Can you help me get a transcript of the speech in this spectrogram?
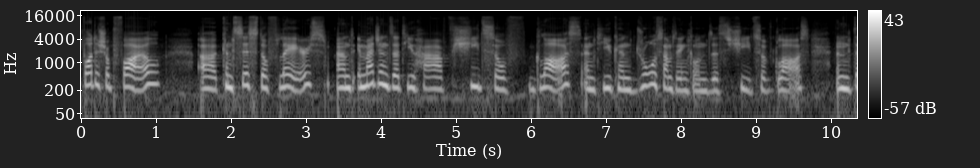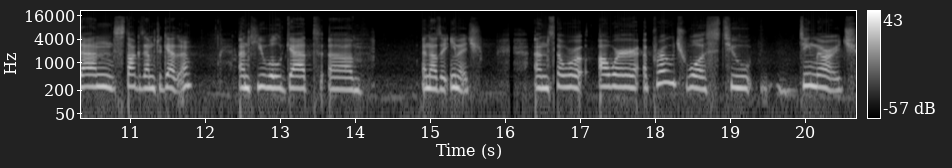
Photoshop file uh, consists of layers, and imagine that you have sheets of glass, and you can draw something on these sheets of glass, and then stack them together, and you will get um, another image. And so our approach was to demerge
